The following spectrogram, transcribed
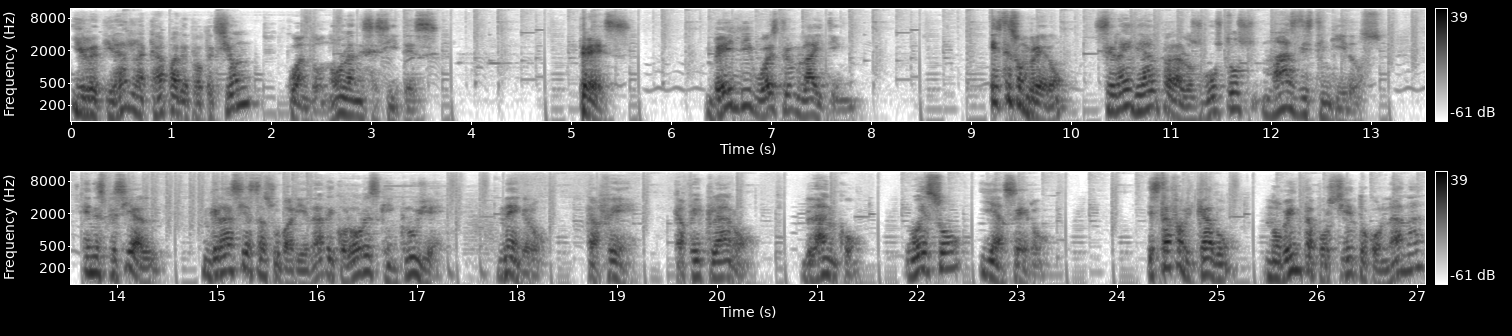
y retirar la capa de protección cuando no la necesites. 3. Bailey Western Lighting Este sombrero será ideal para los gustos más distinguidos, en especial gracias a su variedad de colores que incluye negro, café, café claro, blanco, hueso y acero. Está fabricado 90% con lana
